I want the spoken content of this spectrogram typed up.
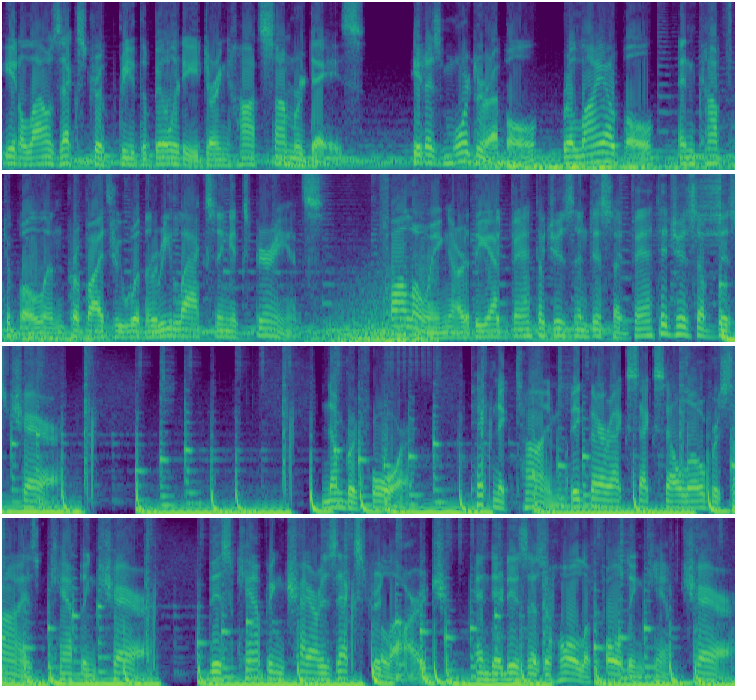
It allows extra breathability during hot summer days. It is more durable, reliable, and comfortable and provides you with a relaxing experience. Following are the advantages and disadvantages of this chair. Number 4. Picnic Time Big Bear XXL Oversized Camping Chair. This camping chair is extra large, and it is as a whole a folding camp chair.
